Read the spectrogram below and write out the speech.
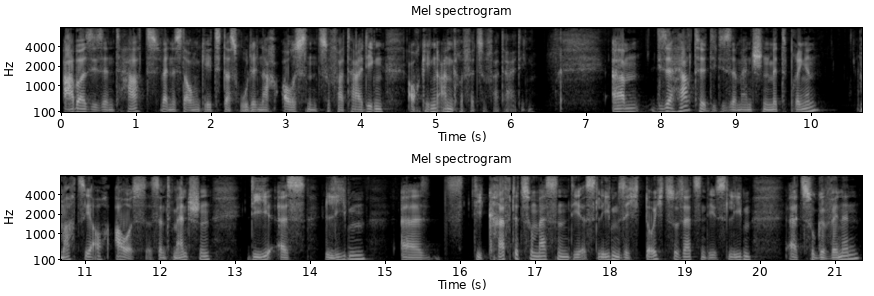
aber sie sind hart, wenn es darum geht, das Rudel nach außen zu verteidigen, auch gegen Angriffe zu verteidigen. Ähm, diese Härte, die diese Menschen mitbringen, macht sie auch aus. Es sind Menschen, die es lieben, äh, die Kräfte zu messen, die es lieben, sich durchzusetzen, die es lieben, äh, zu gewinnen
